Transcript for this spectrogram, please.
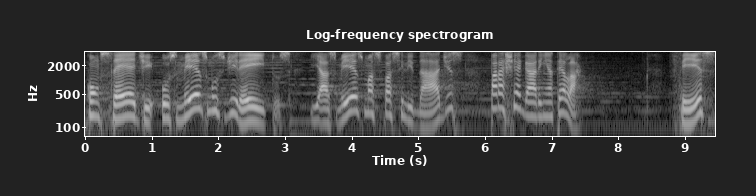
concede os mesmos direitos e as mesmas facilidades para chegarem até lá. Fez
